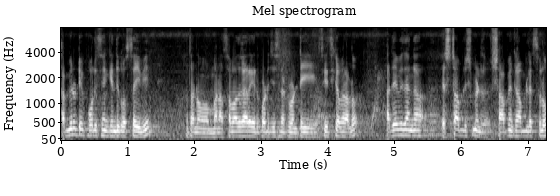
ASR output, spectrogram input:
కమ్యూనిటీ పోలీసింగ్ కిందకి వస్తాయి ఇవి. అతను మన సమాజ్ గారు ఏర్పాటు చేసినటువంటి సీసీ కెమెరాలు. అదేవిధంగా ఎస్టాబ్లిష్మెంట్ షాపింగ్ కాంప్లెక్స్లో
